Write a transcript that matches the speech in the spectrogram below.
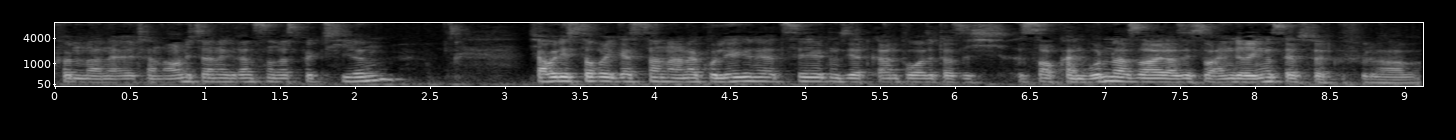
können deine Eltern auch nicht deine Grenzen respektieren. Ich habe die Story gestern einer Kollegin erzählt und sie hat geantwortet, dass ich, es auch kein Wunder sei, dass ich so ein geringes Selbstwertgefühl habe.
